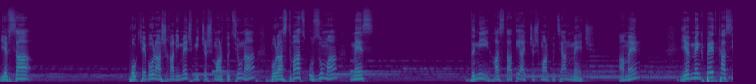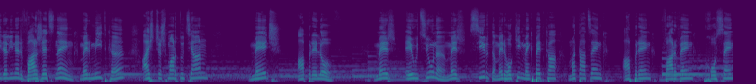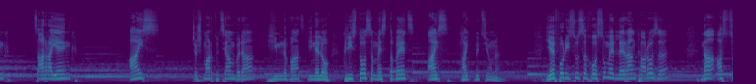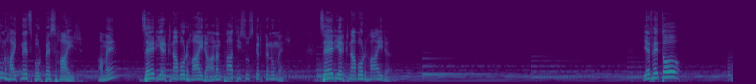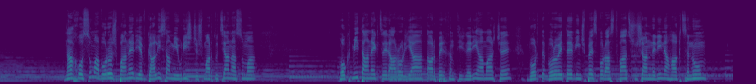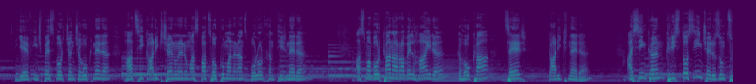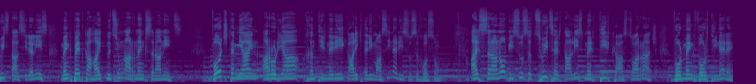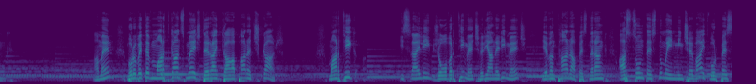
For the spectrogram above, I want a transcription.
Եվ սա հոգեվոր աշխարհի մեջ մի ճշմարտություն է, որ Աստված ուզում է մեզ դնի, հաստատի այդ ճշմարտության մեջ։ Ամեն։ Եվ մենք պետք է սիրելիներ վարժեցնենք մեր միտքը այս ճշմարտության մեջ ապրելով մեր էությունը, մեր սիրտը, մեր հոգին մենք պետք է մտածենք, ապրենք, վարվենք, խոսենք, ծառայենք այս ճշմարտության վրա հիմնված լինելով Քրիստոսը մեզ տվեց այս հայտնությունը։ Երբ որ Հիսուսը խոսում էր լեռան քարոզը, նա Աստծուն հայտնեց որպես հայր։ Ամեն։ Ձեր երկնավոր հայրը անընդհատ Հիսուս կրկնում էր։ Ձեր երկնավոր հայրը։ Եվ հետո նա խոսում է որոշ բաներ եւ գալիս է մի ուրիշ ճշմարտության, ասում է հոգմի տանեք ձեր առօրյա տարբեր խնդիրների համար, չէ, որ, որովհետև ինչպես որ Աստված Շուշաններին է հագցնում Եվ ինչպես որ ճնճղուկները հացի կարիք չեն ունենում Աստված հոգում է նրանց բոլոր խնդիրները, ասում է որքան առավել հայրը կհոգա ձեր կարիքները։ Այսինքն Քրիստոս ինչ էր ուզում ցույց տալ սիրելիս, մենք պետք է հայտնություն առնենք սրանից։ Ոչ թե միայն առօրյա խնդիրների, կարիքների մասին էր Հիսուսը խոսում, այլ սրանով Հիսուսը ցույց էր տալիս մեր դիրքը Աստծո առաջ, որ մենք որդիներ ենք Ամեն, որովհետև մարդկանց մեջ դեռ այդ գաղափարը չկար։ Մարդիկ Իսրայելի ժողովրդի մեջ, հрьяաների մեջ եւ ընդհանրապես նրանք Աստծուն տեսնում էին մինչև այդ որպես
